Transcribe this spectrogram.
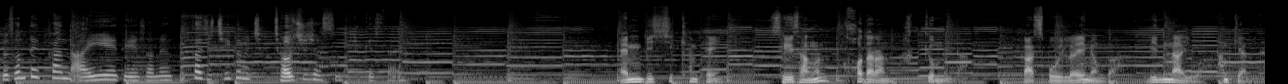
그 선택한 아이에 대해서는 끝까지 책임을 져- 져주셨으면 좋겠어요 MBC 캠페인 세상은 커다란 학교입니다. 가스보일러의 명가 민나이와 함께합니다.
